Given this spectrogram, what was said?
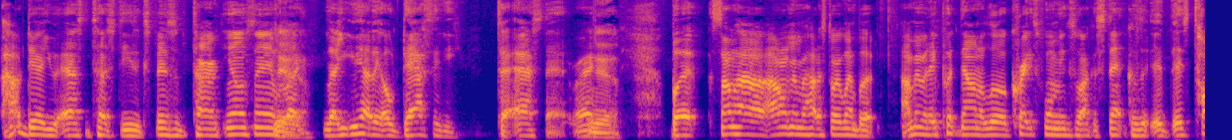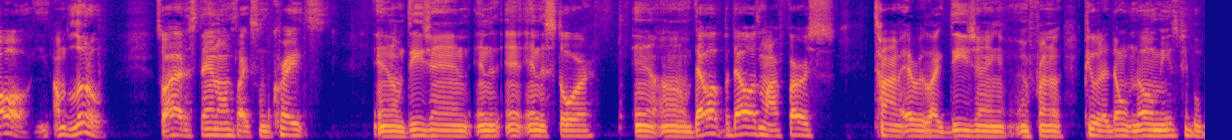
how dare you ask to touch these expensive turn you know what I'm saying? Yeah. Like like you have the audacity to ask that, right? Yeah. But somehow I don't remember how the story went, but I remember they put down a little crates for me so I could stand because it, it's tall. I'm little, so I had to stand on like some crates, and I'm DJing in in, in the store, and um that was but that was my first time ever like DJing in front of people that don't know me. It's people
